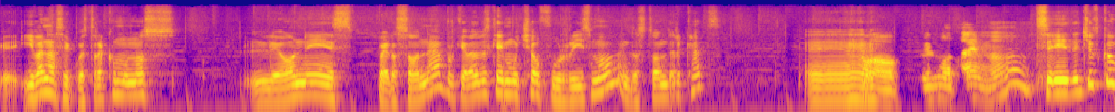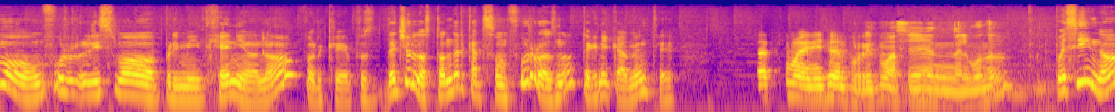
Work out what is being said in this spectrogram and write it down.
eh, iban a secuestrar como unos leones persona, porque a veces que hay mucho furrismo en los Thundercats. Eh, como furrismo time, ¿no? Sí, de hecho es como un furrismo primigenio, ¿no? Porque, pues, de hecho los Thundercats son furros, ¿no? Técnicamente. ¿Es como el inicio del furrismo así en el mundo? Pues sí, ¿no?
